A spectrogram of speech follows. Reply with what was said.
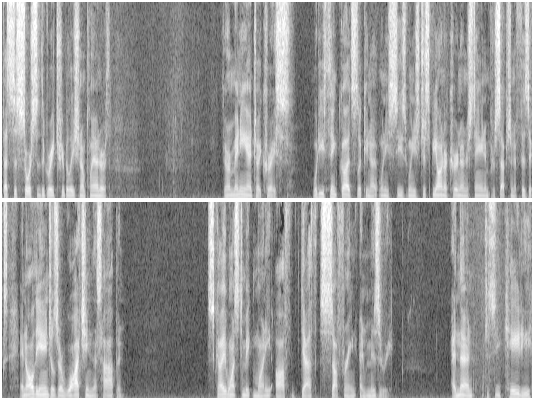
That's the source of the great tribulation on planet Earth. There are many antichrists. What do you think God's looking at when he sees, when he's just beyond our current understanding and perception of physics, and all the angels are watching this happen? Guy wants to make money off death, suffering, and misery. And then to see Katie,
